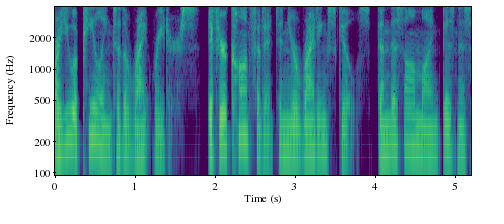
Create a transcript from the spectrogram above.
Are you appealing to the right readers? If you're confident in your writing skills, then this online business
